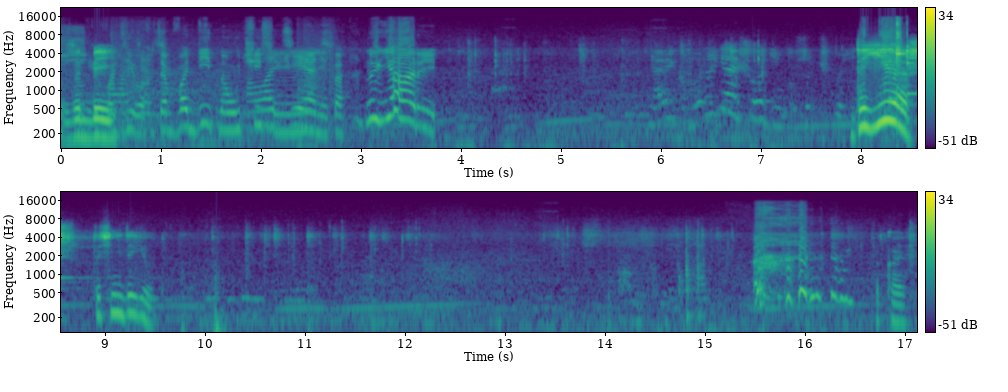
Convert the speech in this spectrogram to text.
Забей. Хотя водить научись, а не меня не Молодец. то. Ну, Яри! Ярик, можно я еще один кусочек? Да ешь! Тебе не дает? По кайфу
